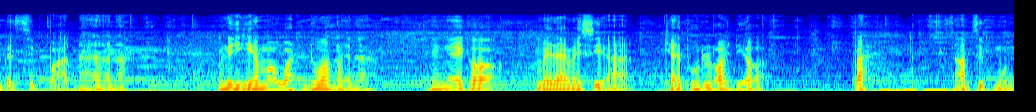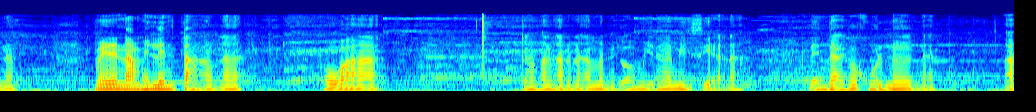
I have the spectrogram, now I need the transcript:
เบ็ด 10 บาทได้แล้วนะ วันนี้เฮียมาวัดดวงเลยนะ ยังไงก็ไม่ได้ไม่เสียแค่ทุนร้อยเดียวอะไป 30 หมุนนะ ไม่แนะนำให้เล่นตามนะ เพราะว่าการพนันนะ มันก็มีได้มีเสียนะ เล่นได้ก็ควรเลิกนะ อะ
